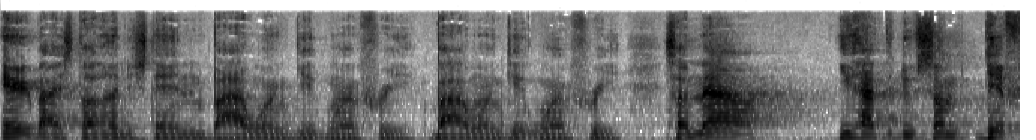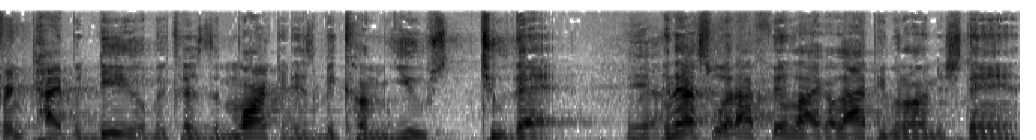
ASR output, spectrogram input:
everybody started understanding buy one get one free, buy one get one free. So now you have to do some different type of deal because the market has become used to that. Yeah. And that's what I feel like a lot of people don't understand.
